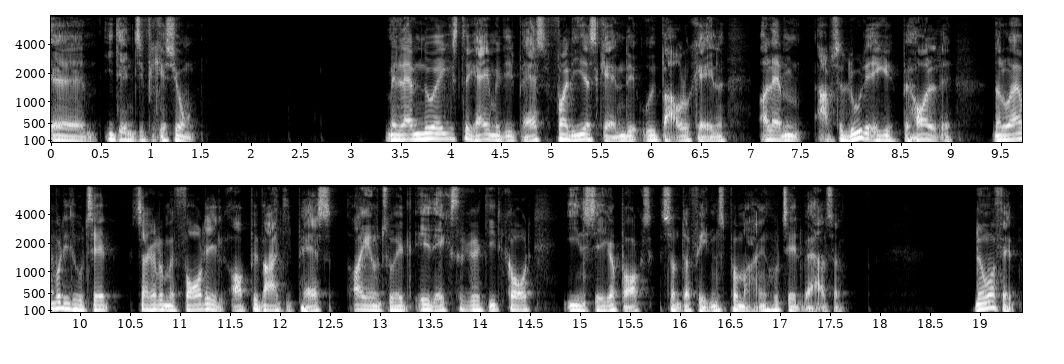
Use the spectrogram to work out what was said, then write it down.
øh, identifikation. Men lad dem nu ikke stikke af med dit pas for lige at scanne det ud i baglokalet, og lad dem absolut ikke beholde det. Når du er på dit hotel, så kan du med fordel opbevare dit pas og eventuelt et ekstra kreditkort i en sikker boks, som der findes på mange hotelværelser. Nummer 5.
